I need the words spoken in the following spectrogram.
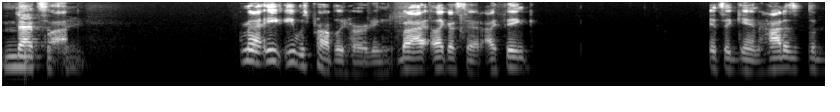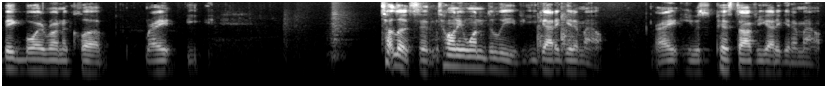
That's the thing. I mean, he, he was probably hurting, but I, like I said, I think it's again, how does a big boy run a club, right? T- listen, Tony wanted to leave. You got to get him out, right? He was pissed off. You got to get him out.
